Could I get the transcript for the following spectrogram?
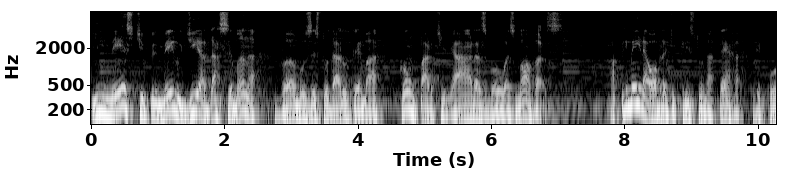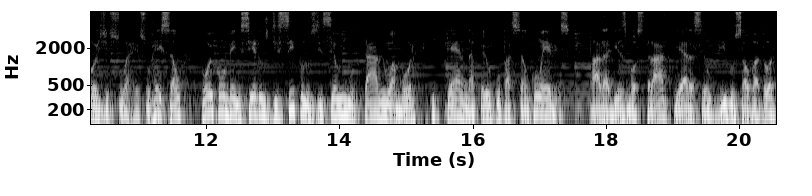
e neste primeiro dia da semana vamos estudar o tema Compartilhar as Boas Novas. A primeira obra de Cristo na terra, depois de sua ressurreição, foi convencer os discípulos de seu imutável amor e terna preocupação com eles, para lhes mostrar que era seu vivo Salvador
